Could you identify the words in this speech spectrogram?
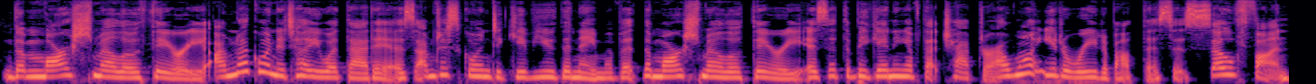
the marshmallow theory, I'm not going to tell you what that is. I'm just going to give you the name of it. The marshmallow theory is at the beginning of that chapter. I want you to read about this. It's so fun.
